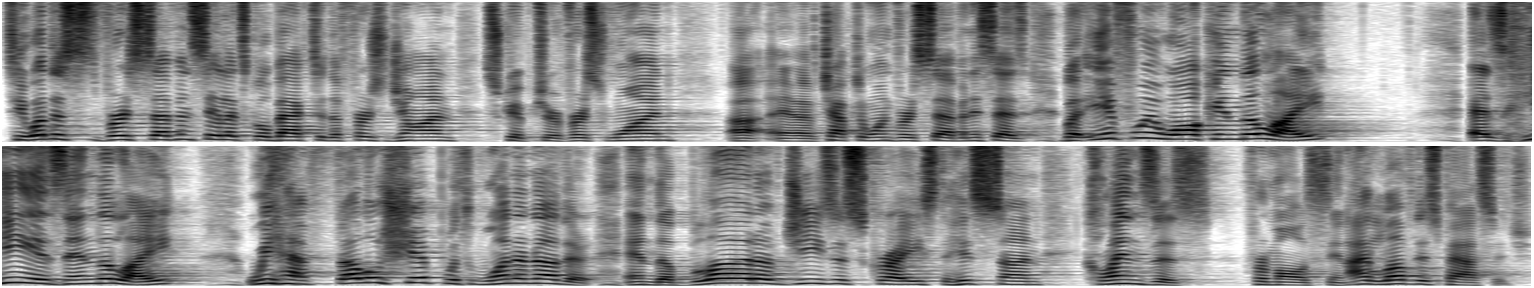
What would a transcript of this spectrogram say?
See, what does verse 7 say? Let's go back to the first John scripture, verse 1, uh, uh, chapter 1, verse 7. It says, But if we walk in the light, as he is in the light, we have fellowship with one another, and the blood of Jesus Christ, his Son, cleanses from all sin. I love this passage.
